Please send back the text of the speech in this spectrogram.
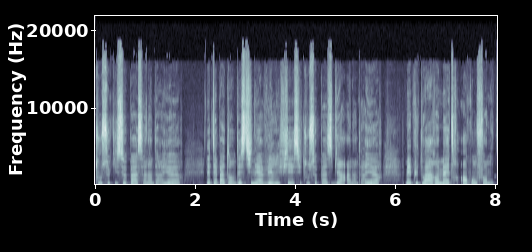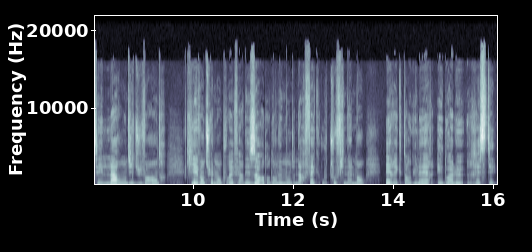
tout ce qui se passe à l'intérieur n'était pas tant destinée à vérifier si tout se passe bien à l'intérieur, mais plutôt à remettre en conformité l'arrondi du ventre, qui éventuellement pourrait faire des ordres dans le monde narfec où tout finalement est rectangulaire et doit le rester.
